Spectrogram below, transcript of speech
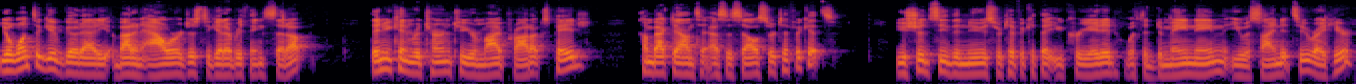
You'll want to give GoDaddy about an hour just to get everything set up. Then you can return to your My Products page, come back down to SSL certificates. You should see the new certificate that you created with the domain name that you assigned it to right here.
